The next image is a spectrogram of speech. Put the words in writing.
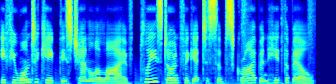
If you want to keep this channel alive, please don't forget to subscribe and hit the bell.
